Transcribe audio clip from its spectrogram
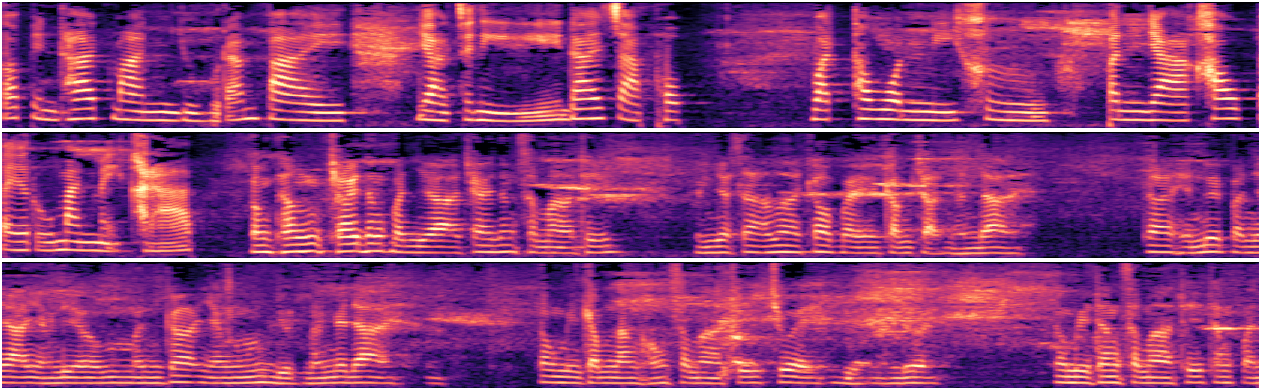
ก็เป็นธาตุมันอยู่ร่ำไป อยากจะหนีได้จากภพวัฏวนนี้คือปัญญาเข้าไปรู้มันไหมครับ ต้องทั้งใช้ทั้งปัญญาใช้ทั้งสมาธิ ถึงจะสามารถเข้าไปกำจัดมันได้ ถ้าเห็นด้วยปัญญาอย่างเดียวมันก็ยังหยุดมันไม่ได้ ต้องมีกำลังของสมาธิช่วยหยุดมันด้วย ต้องมีทั้งสมาธิทั้งปัญ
